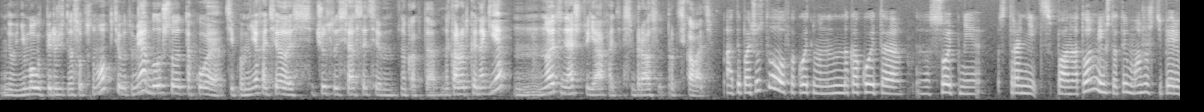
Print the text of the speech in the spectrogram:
ну, не могут пережить на собственном опыте. Вот у меня было что-то такое. Типа, мне хотелось чувствовать себя с этим, ну, как-то на короткой ноге, но это не значит, что я собиралась практиковать. А ты почувствовала в какой-то, на какой-то э, сотне страниц по анатомии, что ты можешь теперь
